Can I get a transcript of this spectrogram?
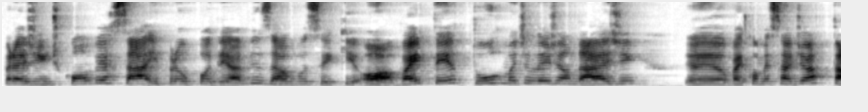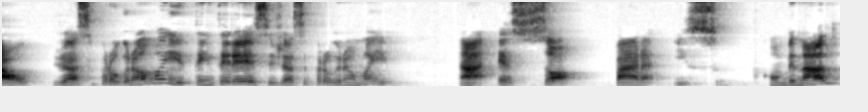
para a gente conversar e para eu poder avisar você que, ó, vai ter turma de legendagem, é, vai começar dia tal. Já se programa aí. Tem interesse? Já se programa aí, tá? É só para isso. Combinado?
